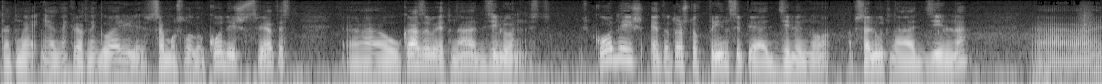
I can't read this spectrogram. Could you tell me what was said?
как мы неоднократно говорили, само слово кодыш, святость, а, указывает на отделенность. Кодыш – это то, что в принципе отделено, абсолютно отдельно, э,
